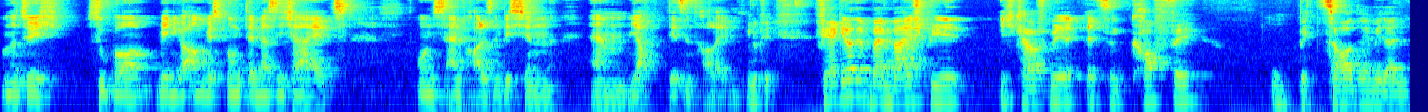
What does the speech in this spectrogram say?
und natürlich super weniger Angriffspunkte, mehr Sicherheit und einfach alles ein bisschen ähm, ja, dezentraler eben. Okay. Vielleicht gerade beim Beispiel, ich kaufe mir jetzt einen Kaffee und bezahle den mit einem,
